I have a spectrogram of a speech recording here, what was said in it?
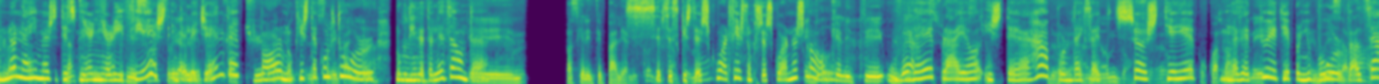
Nëna ime është diçka një njeri i thjeshtë, inteligjente, por nuk kishte kulturë, nuk dinte të lexonte. sepse s'kishte shkuar, thjesht nuk kishte shkuar në shkollë. Dhe pra ajo ishte e hapur ndaj kësaj çështjeje, nga kësaj pyetjeje për një burrë vallza,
